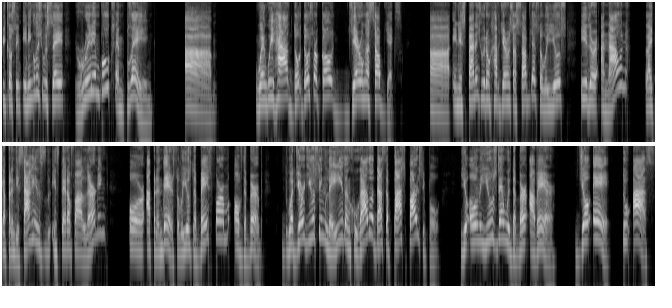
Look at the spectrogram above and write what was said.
because in, in English we say reading books and playing. Um, when we have tho- those are called gerund subjects. Uh, in Spanish we don't have gerunds as subjects, so we use either a noun like aprendizaje instead of uh, learning or aprender. So we use the base form of the verb. What you're using leído and jugado, that's the past participle. You only use them with the verb haber. Yo he, tú has,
